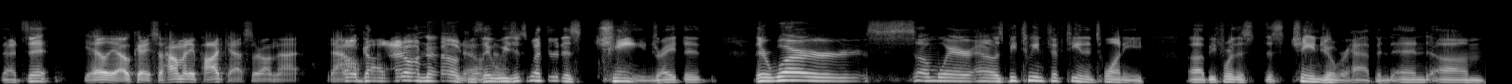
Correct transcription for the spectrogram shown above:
That's it. Hell yeah. Okay, so how many podcasts are on that now? Oh God, I don't know because you know? we just went through this change, right? The there were somewhere I know, it was between 15 and 20 uh, before this this changeover happened, and um,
